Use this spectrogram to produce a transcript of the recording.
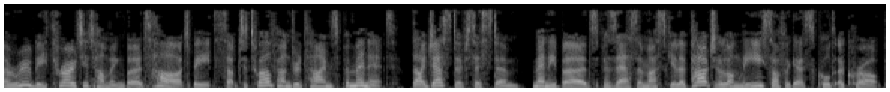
A ruby-throated hummingbird's heart beats up to 1200 times per minute. Digestive system. Many birds possess a muscular pouch along the esophagus called a crop.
